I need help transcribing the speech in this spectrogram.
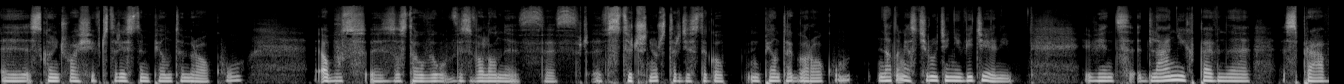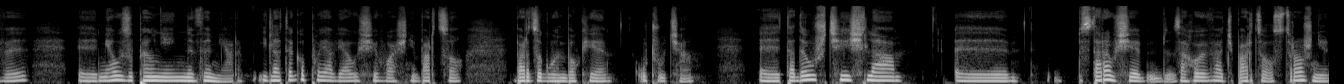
e, skończyła się w 1945 roku. Obóz y, został wyzwolony w, w, w styczniu 1945 roku, natomiast ci ludzie nie wiedzieli, więc dla nich pewne sprawy y, miały zupełnie inny wymiar i dlatego pojawiały się właśnie bardzo, bardzo głębokie uczucia. Y, Tadeusz Cieśla starał się zachowywać bardzo ostrożnie,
